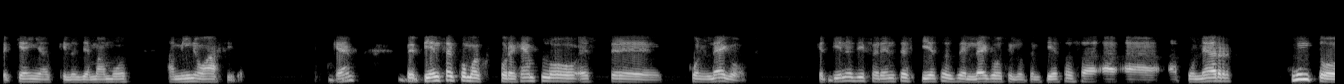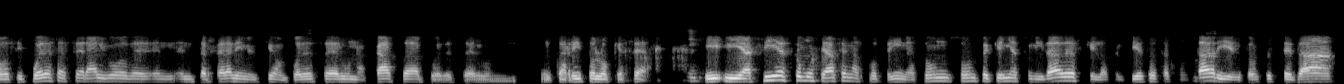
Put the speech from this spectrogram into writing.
pequeñas que les llamamos aminoácidos. ¿okay? Piensa como, por ejemplo, este, con Legos, que tienes diferentes piezas de Legos y los empiezas a, a, a poner juntos y puedes hacer algo de, en, en, tercera dimensión. Puede ser una casa, puede ser un, un carrito, lo que sea. Y, y, así es como se hacen las proteínas. Son, son pequeñas unidades que las empiezas a juntar y entonces te da,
